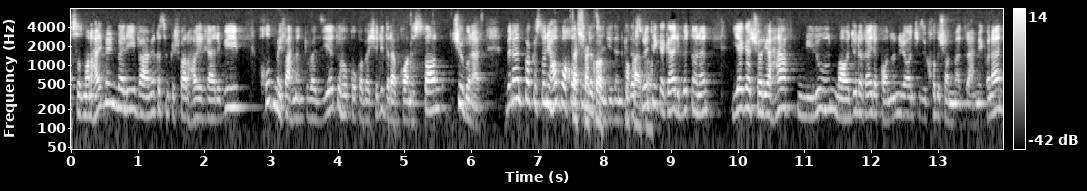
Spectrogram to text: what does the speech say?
سازمان های بین و همین قسم کشورهای غربی خوب می‌فهمند که وضعیت حقوق بشری در افغانستان چگونه است. برند پاکستانی ها با خود سنجیدن که در صورتی که اگر بتونن یک اشاری هفت میلیون مهاجر غیر قانونی را آن چیزی خودشان مطرح می‌کنن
